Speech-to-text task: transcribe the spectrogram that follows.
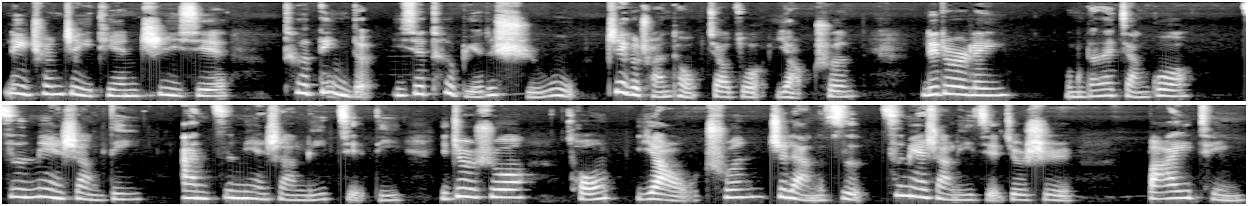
立春这一天吃一些特定的一些特别的食物，这个传统叫做咬春。Literally，我们刚才讲过，字面上的，按字面上理解的，也就是说，从咬春这两个字字面上理解就是 biting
